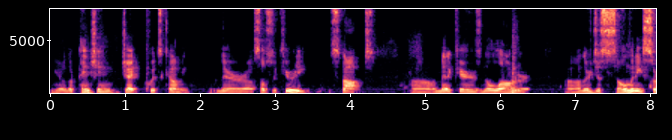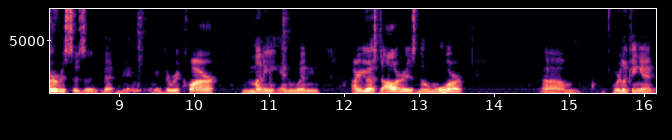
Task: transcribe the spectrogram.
you know, their pension check quits coming. Their uh, Social Security stops. Uh, Medicare is no longer. Uh, there's just so many services that, that require money, and when our U.S. dollar is no more, um, we're looking at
